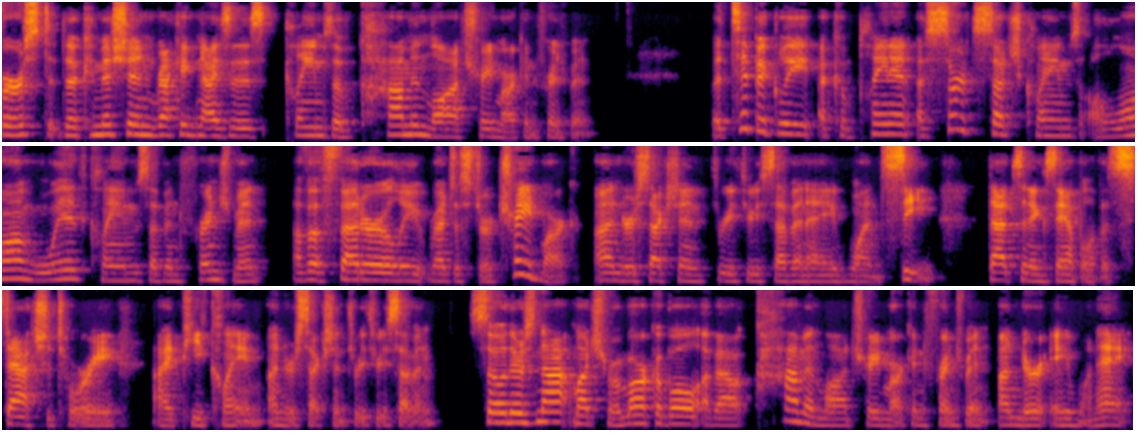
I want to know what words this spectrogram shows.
First, the Commission recognizes claims of common law trademark infringement. But typically, a complainant asserts such claims along with claims of infringement of a federally registered trademark under Section 337A1C. That's an example of a statutory IP claim under Section 337. So there's not much remarkable about common law trademark infringement under A1A.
